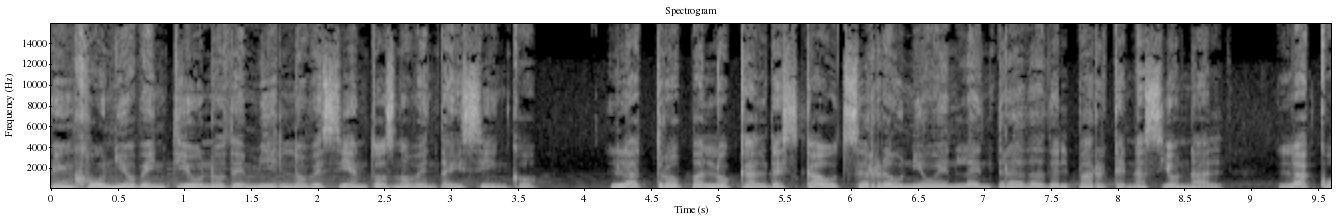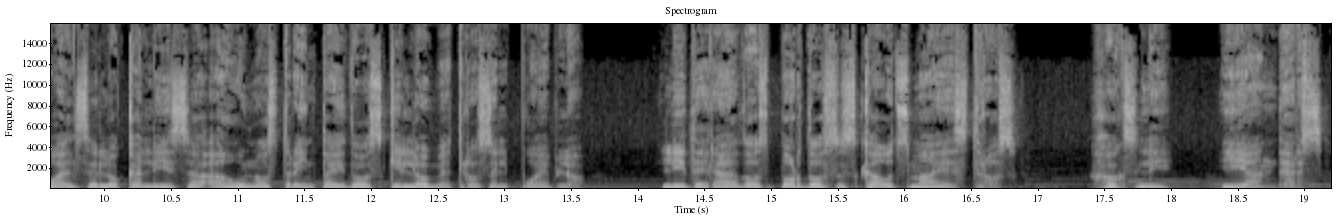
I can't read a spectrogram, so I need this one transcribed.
En junio 21 de 1995, la tropa local de scouts se reunió en la entrada del Parque Nacional, la cual se localiza a unos 32 kilómetros del pueblo, liderados por dos scouts maestros, Huxley y Anders.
